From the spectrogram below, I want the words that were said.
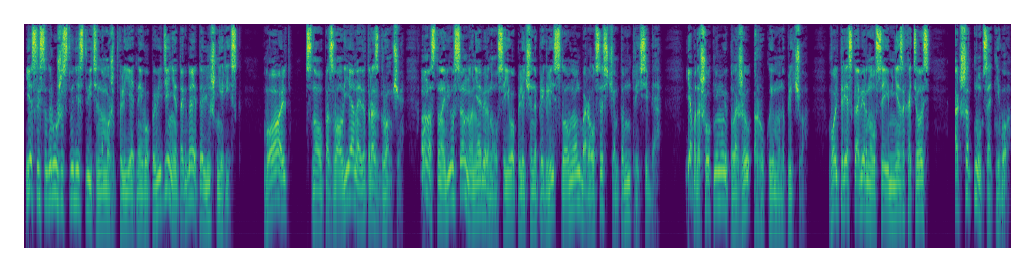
Если Содружество действительно может влиять на его поведение, тогда это лишний риск. «Вольт!» — снова позвал я, на этот раз громче. Он остановился, но не обернулся, его плечи напряглись, словно он боролся с чем-то внутри себя. Я подошел к нему и положил руку ему на плечо. Вольт резко обернулся, и мне захотелось отшатнуться от него.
